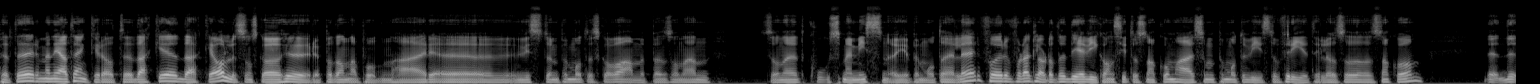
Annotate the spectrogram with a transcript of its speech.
Petter. Men jeg tenker at det er, ikke, det er ikke alle som skal høre på denne poden her, eh, hvis de på en måte skal være med på en sånn en sånn et kos med misnøye, på en måte heller. For, for, det er klart at det er det vi kan sitte og snakke om her, som på en måte vi står frie til å snakke om det, det,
